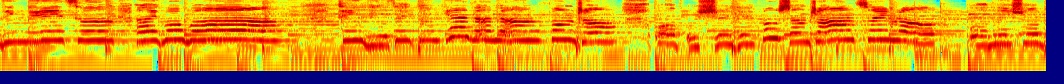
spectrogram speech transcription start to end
定你曾爱过我？停留在冬夜的冷风中，我不是也不想装脆弱。我没说不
